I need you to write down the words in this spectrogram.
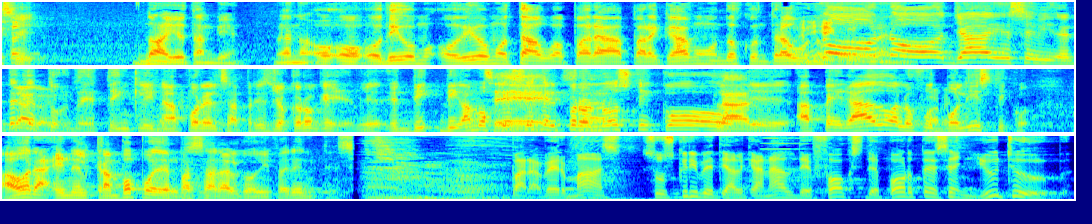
Sí. No, yo también. Bueno, o, digo, o digo Motagua para, para que hagamos un 2 contra 1. No, no, ya es evidente que tú te inclinas por el Saprissa. Yo creo que, eh, digamos que ese es el pronóstico eh, apegado a lo futbolístico. Ahora, en el campo puede pasar algo diferente. Para ver más, suscríbete al canal de Fox Deportes en YouTube.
